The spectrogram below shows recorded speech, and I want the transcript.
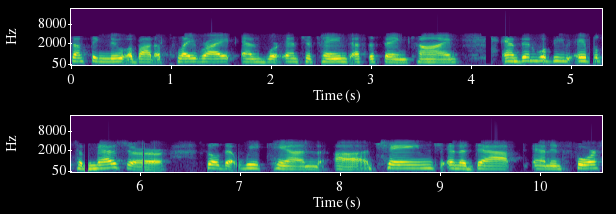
something new about a playwright, and we're entertained at the same time. And then we'll be able to measure so that we can uh, change and adapt and enforce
